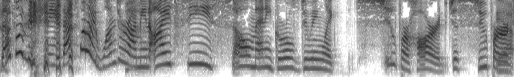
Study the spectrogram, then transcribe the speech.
That's what makes me. That's what I wonder. I mean, I see so many girls doing like super hard, just super. Yeah.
